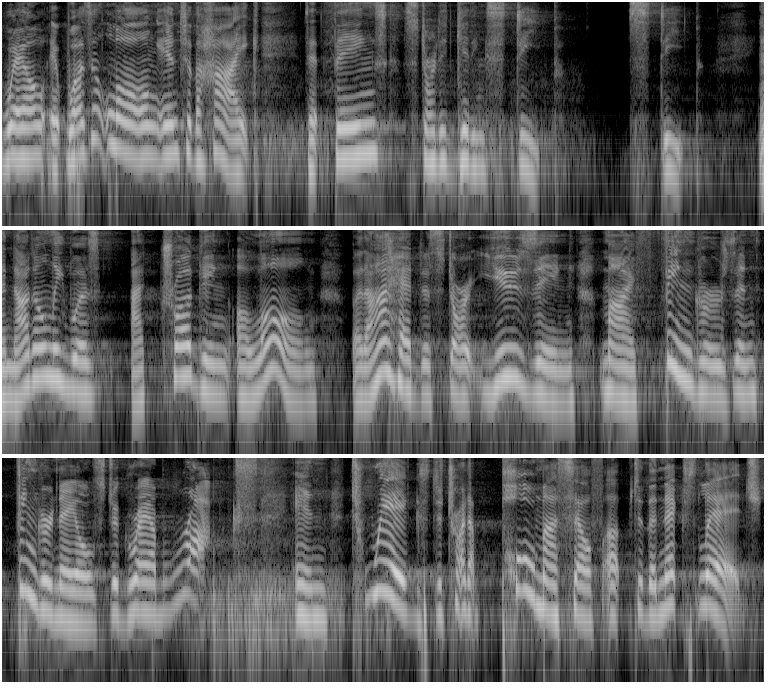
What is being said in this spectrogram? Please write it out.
Well, it wasn't long into the hike that things started getting steep, steep. And not only was I trugging along, but I had to start using my fingers and fingernails to grab rocks and twigs to try to pull myself up to the next ledge.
